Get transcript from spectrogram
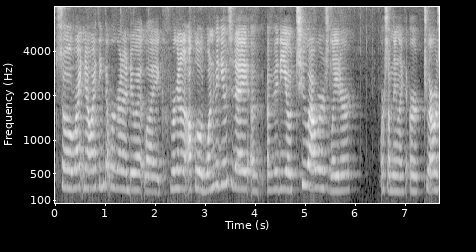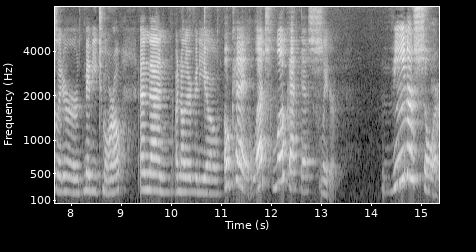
So right now, I think that we're gonna do it like we're gonna upload one video today, a, a video two hours later, or something like, or two hours later, or maybe tomorrow, and then another video Okay, let's look at this later. Venusaur.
